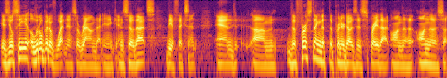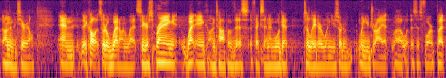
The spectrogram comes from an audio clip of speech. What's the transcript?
is you'll see a little bit of wetness around that ink, and so that's the affixant. And um, the first thing that the printer does is spray that on the, on, the, on the material. And they call it sort of wet on wet. So you're spraying wet ink on top of this affixant, and we'll get to later when you sort of, when you dry it, uh, what this is for. But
